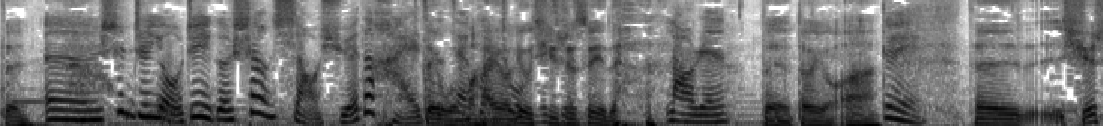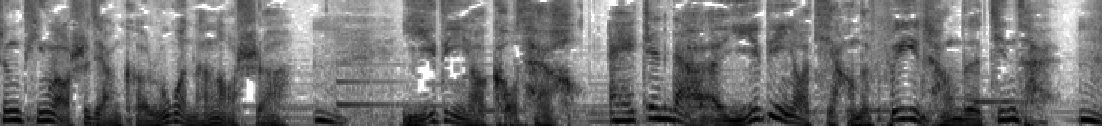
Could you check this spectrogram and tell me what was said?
对，嗯，甚至有这个上小学的孩子对我们还有六七十岁的。老人，对，都有啊。对，呃，学生听老师讲课，如果男老师啊，嗯，一定要口才好，哎，真的。啊，一定要讲的非常的精彩，嗯，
